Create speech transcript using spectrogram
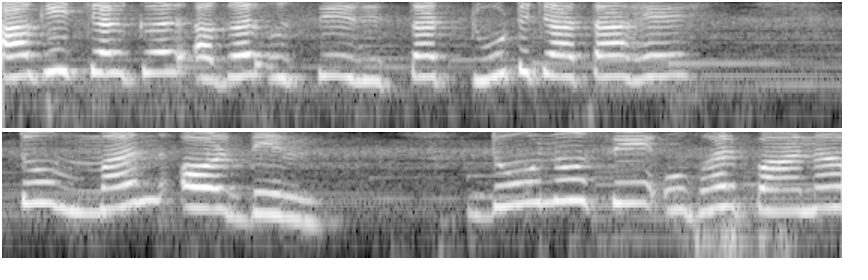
आगे चलकर अगर उससे रिश्ता टूट जाता है तो मन और दिल दोनों से उभर पाना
